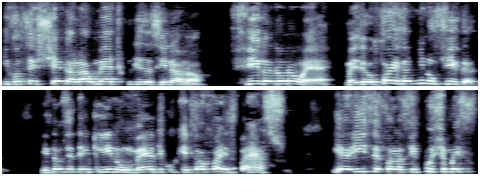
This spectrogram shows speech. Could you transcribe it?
e você chega lá, o médico diz assim: não, não, fígado não é, mas eu só examino o fígado. Então você tem que ir num médico que só faz baço. E aí você fala assim: puxa, mas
